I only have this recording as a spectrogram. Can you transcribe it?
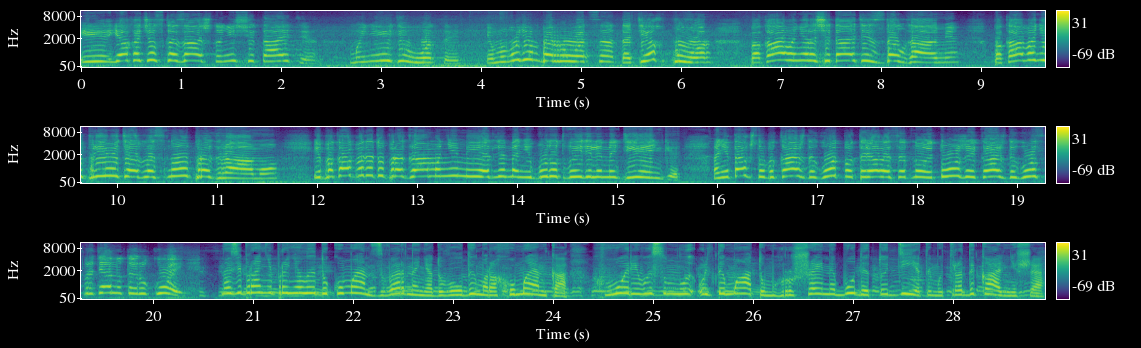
И я хочу сказать, что не считайте, мы не идиоты. И мы будем бороться до тех пор, пока вы не рассчитаетесь с долгами, пока вы не примете областную программу, и пока под эту программу немедленно не будут выделены деньги, а не так, чтобы каждый год повторялось одно и то же, и каждый год с протянутой рукой. На зібранні прийняли документ звернення до Володимира Хоменка. Хворі висунули ультиматум. Грошей не буде, то діятимуть радикальніше.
